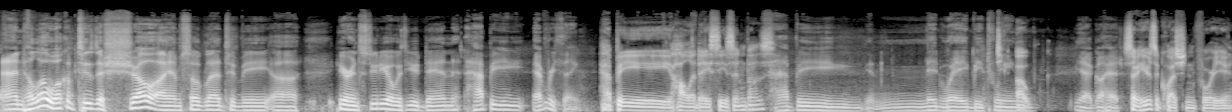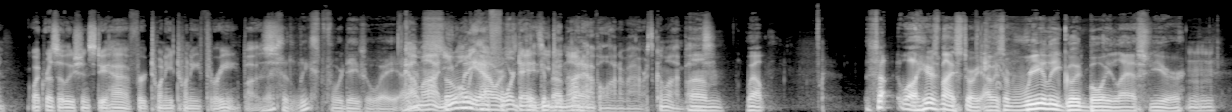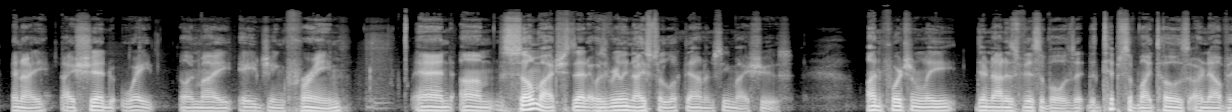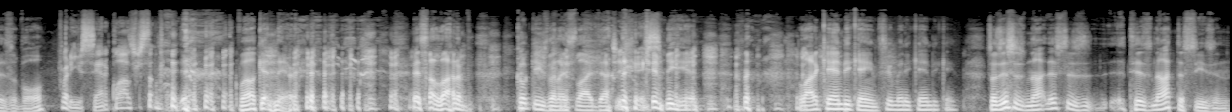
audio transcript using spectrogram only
And hello, welcome to the show. I am so glad to be uh, here in studio with you, Dan. Happy everything. Happy holiday season, Buzz. Happy midway between. Oh, yeah, go ahead. so here's a question for you. What resolutions do you have for 2023, Buzz? That's at least four days away. Come on, so you only have four days. You do not that. have a lot of hours. Come on, Buzz. Um, well, so well, here's my story. I was a really good boy last year, hmm and I I shed weight on my aging frame, and um, so much that it was really nice to look down and see my shoes. Unfortunately, they're not as visible as it. The tips of my toes are now visible. What are you, Santa Claus or something? Well, getting there. it's a lot of cookies when I slide down. In. a lot of candy canes. Too many candy canes. So this is not. This is. It is not the season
